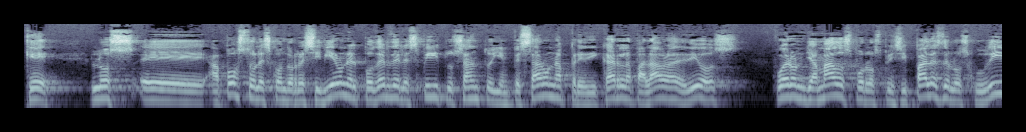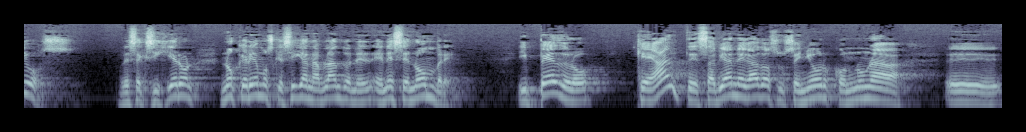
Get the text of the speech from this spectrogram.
que los eh, apóstoles cuando recibieron el poder del Espíritu Santo y empezaron a predicar la palabra de Dios, fueron llamados por los principales de los judíos. Les exigieron, no queremos que sigan hablando en, ese nombre. Y Pedro, que antes había negado a su Señor con una eh,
